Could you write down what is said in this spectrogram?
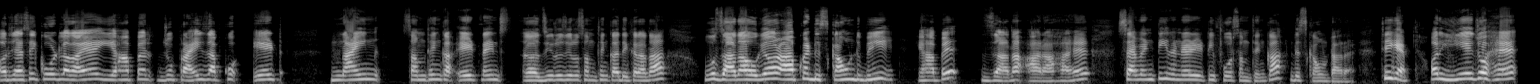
और जैसे कोड लगाया है यहाँ पर जो प्राइस आपको एट नाइन समथिंग का eight nine zero zero something का दिख रहा था, वो ज़्यादा हो गया और आपका डिस्काउंट भी यहाँ पे ज़्यादा आ रहा है। 1784 समथिंग का डिस्काउंट आ रहा है। ठीक है? और ये जो है,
